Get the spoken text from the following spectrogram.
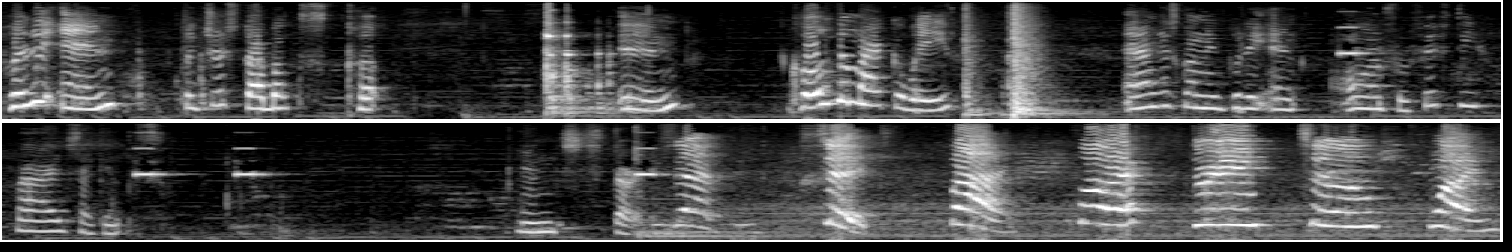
put it in, put your Starbucks cup in, close the microwave, and I'm just going to put it in on for 55 seconds. And start. Seven, six, five, four, three, two, one.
